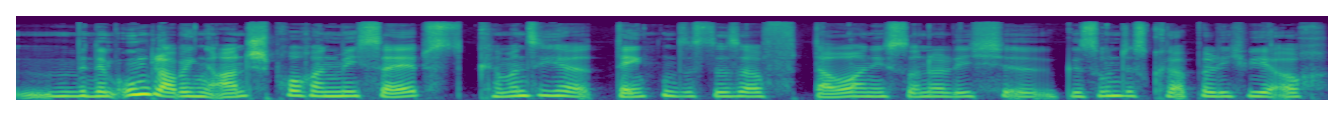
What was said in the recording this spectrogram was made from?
mit einem unglaublichen Anspruch an mich selbst. Kann man sich ja denken, dass das auf Dauer nicht sonderlich äh, gesund ist, körperlich wie auch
